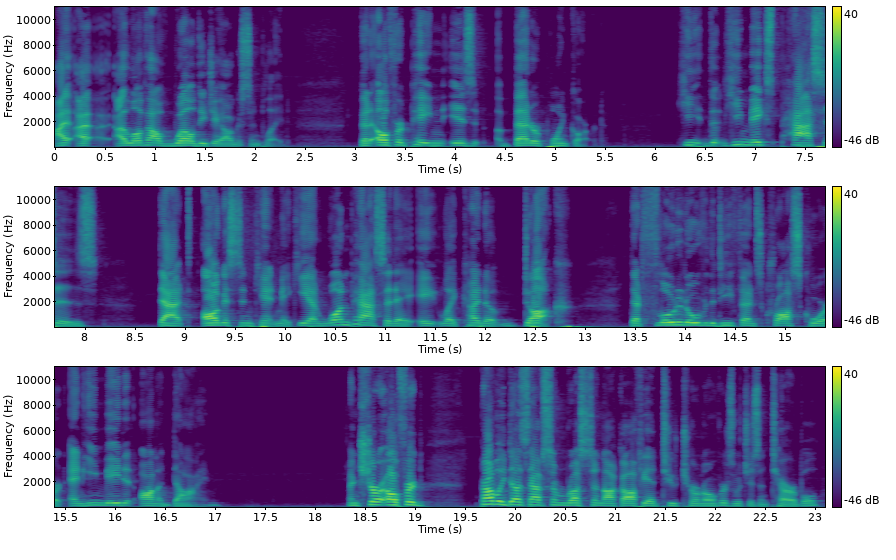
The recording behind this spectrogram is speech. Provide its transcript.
I, I, I love how well DJ Augustin played. But Elfrid Payton is a better point guard. He, the, he makes passes that Augustin can't make. He had one pass a day, a like kind of duck that floated over the defense cross court, and he made it on a dime. And sure, Elfrid probably does have some rust to knock off. He had two turnovers, which isn't terrible.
